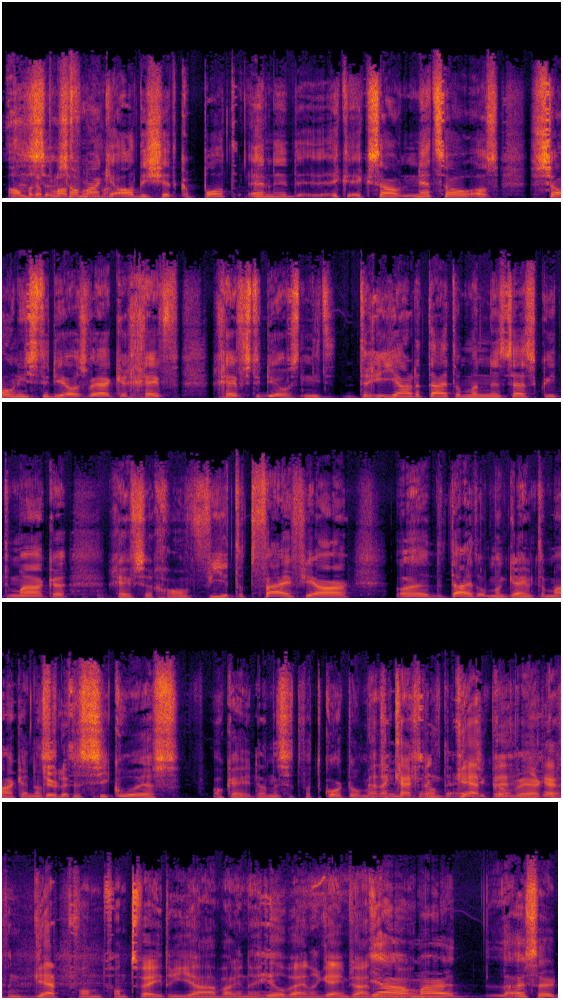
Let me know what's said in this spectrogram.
Andere zo, zo maak je al die shit kapot. En eh, ik, ik zou net zo als Sony Studios werken. Geef, geef studios niet drie jaar de tijd om een Assassin's Creed te maken. Geef ze gewoon vier tot vijf jaar eh, de tijd om een game te maken. En als Tuurlijk. het een sequel is, oké, dan is het wat kort om maar dan je krijg je een gap. kan Je werken. krijgt een gap van, van twee, drie jaar waarin er heel weinig games uit Ja, komen. maar luister,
